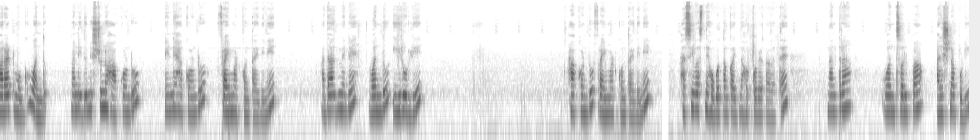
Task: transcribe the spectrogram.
ಮರಾಠ ಮೊಗ್ಗು ಒಂದು. ನಾನು ಇದನ್ನಿಷ್ಟನ್ನು ಹಾಕ್ಕೊಂಡು ಎಣ್ಣೆ ಹಾಕ್ಕೊಂಡು ಫ್ರೈ ಮಾಡ್ಕೊತಾ ಇದ್ದೀನಿ. ಅದಾದಮೇಲೆ ಒಂದು ಈರುಳ್ಳಿ ಹಾಕ್ಕೊಂಡು ಫ್ರೈ ಮಾಡ್ಕೊತಾ ಇದ್ದೀನಿ. ಹಸಿ ವಾಸನೆ ಹೋಗೋ ತನಕ ಇದನ್ನ ಹುರ್ಕೋಬೇಕಾಗತ್ತೆ. ನಂತರ ಒಂದು ಸ್ವಲ್ಪ ಅರಿಶಿನ ಪುಡಿ.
